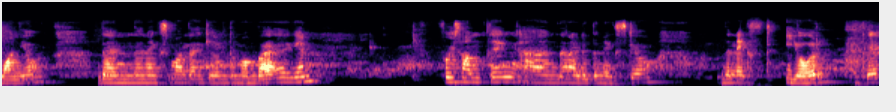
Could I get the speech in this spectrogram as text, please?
one year. Then the next month I came to Mumbai again for something, and then I did the next year, the next year. Okay,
